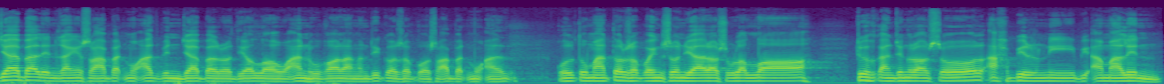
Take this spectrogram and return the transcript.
Jabal saking sahabat Muadz bin Jabal radhiyallahu anhu kala ngendika sapa sahabat Muadz Kultu matur sapa ingsun ya Rasulullah Duh Kanjeng Rasul ahbirni bi amalin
